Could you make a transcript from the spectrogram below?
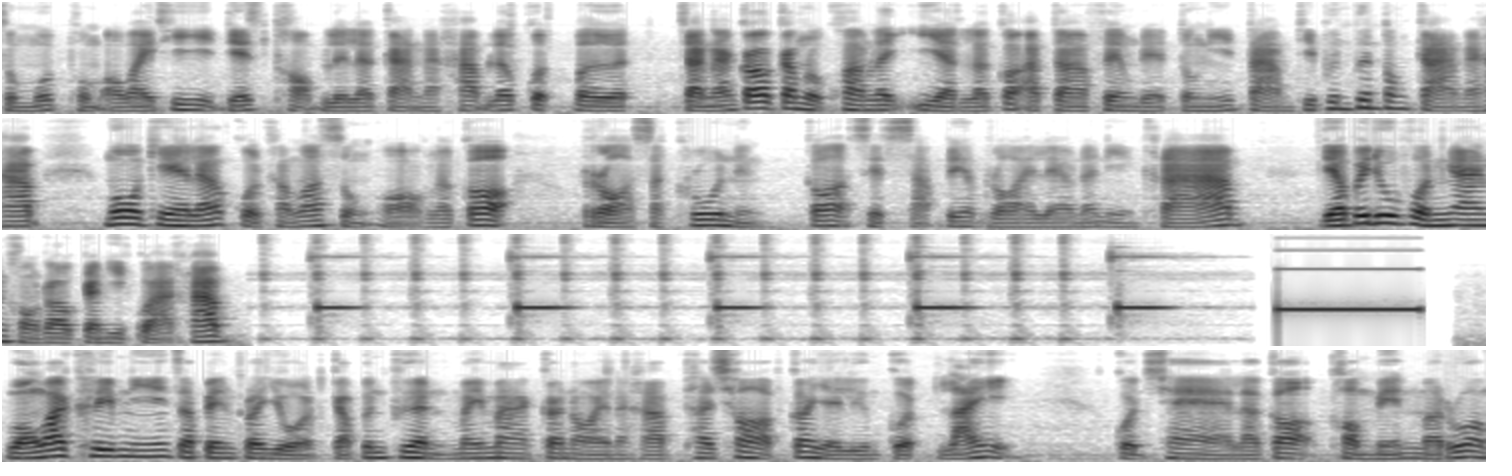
สมมุติผมเอาไว้ที่ desktop เลยแล้วกันนะครับ แล้วกดเปิด จากนั้นก็กำหนดความละเอียด แล้วก็อัตราเฟรมเรทตรงนี้ตามที่เพื่อนๆต้องการนะครับเมื่อโอเคแล้วกดคำว่าส่งออกแล้วก็รอสักครู่หนึ่ง ก็เสร็จสับเรียบร้อยแล้วนั่นเองครับ เดี๋ยวไปดูผลงานของเรากันดีกว่าครับหวังว่าคลิปนี้จะเป็นประโยชน์กับเพื่อนๆ ไม่มากก็น้อยนะครับ ถ้าชอบก็อย่าลืมกดไลค์ กดแชร์ แล้วก็คอมเมนต์มาร่วม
